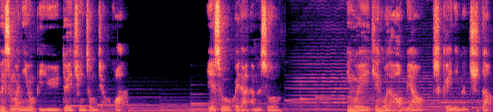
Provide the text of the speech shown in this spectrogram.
为什么你用比喻对群众讲话？”耶稣回答他们说：“因为天国的奥妙是给你们知道。”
